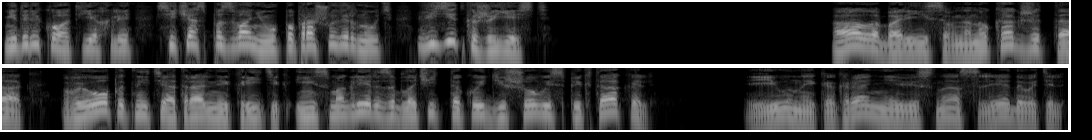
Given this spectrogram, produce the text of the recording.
недалеко отъехали. Сейчас позвоню, попрошу вернуть. Визитка же есть». «Алла Борисовна, ну как же так? Вы опытный театральный критик и не смогли разоблачить такой дешевый спектакль?» Юный, как ранняя весна, следователь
